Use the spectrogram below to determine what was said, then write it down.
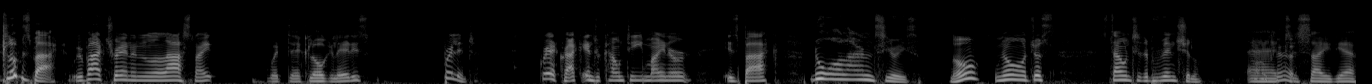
club's back. We were back training last night with the Clogie ladies. Brilliant. Great crack. Intercounty minor is back. No All Ireland series. No? No, just it's down to the provincial uh, Okay. to decide. Yeah.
